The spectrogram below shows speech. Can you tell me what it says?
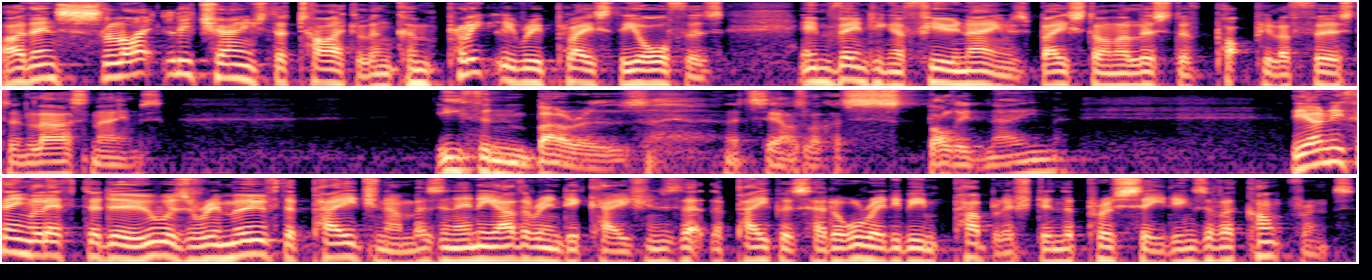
I then slightly changed the title and completely replaced the authors, inventing a few names based on a list of popular first and last names. Ethan Burrows. That sounds like a stolid name. The only thing left to do was remove the page numbers and any other indications that the papers had already been published in the proceedings of a conference.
